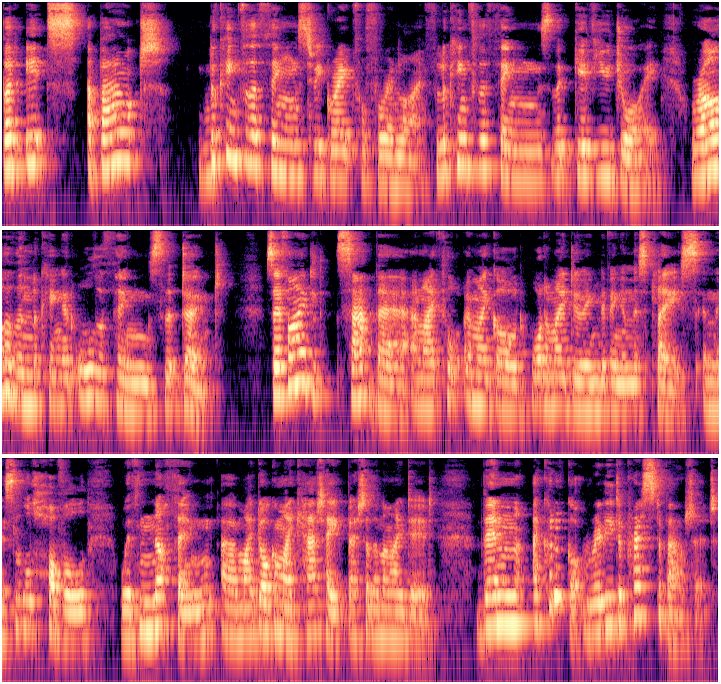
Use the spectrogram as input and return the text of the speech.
But it's about looking for the things to be grateful for in life, looking for the things that give you joy, rather than looking at all the things that don't. So if I sat there and I thought, oh my God, what am I doing living in this place, in this little hovel with nothing, uh, my dog and my cat ate better than I did, then I could have got really depressed about it.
